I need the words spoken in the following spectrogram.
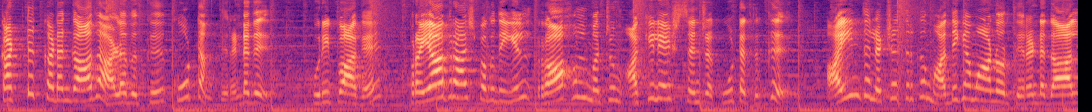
கட்டுக்கடங்காத அளவுக்கு கூட்டம் திரண்டது குறிப்பாக பிரயாக்ராஜ் பகுதியில் ராகுல் மற்றும் அகிலேஷ் சென்ற கூட்டத்துக்கு ஐந்து லட்சத்திற்கும் அதிகமானோர் திரண்டதால்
